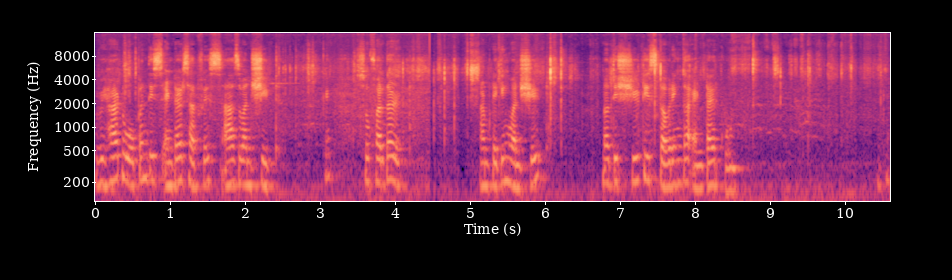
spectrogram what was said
we have to open this entire surface as one sheet so for that i'm taking one sheet. Now this sheet is covering the entire cone. Okay?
